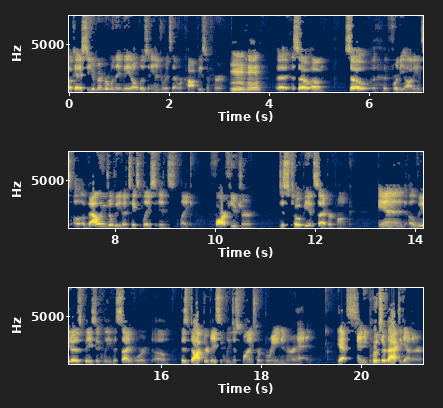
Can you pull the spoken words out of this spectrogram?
Okay, so you remember when they made all those androids that were copies of her? Mm-hmm. Uh, so, um, so for the audience, uh, Battle Angel Alita takes place in like far future, dystopian cyberpunk, and Alita is basically the cyborg. Um, this doctor basically just finds her brain in her head, Yes. and he puts her back together.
